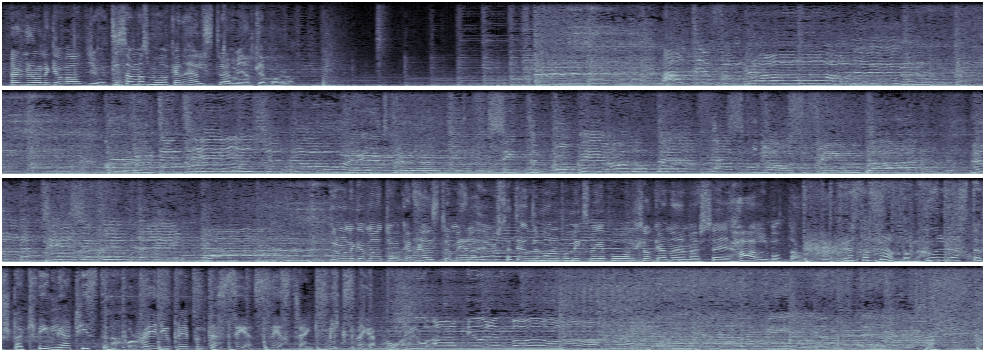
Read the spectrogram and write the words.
Här är Veronica Maggio tillsammans med Håkan Hellström egentligen morgon. Veronica Maggio och Håkan Hellström i hela huset. Äntligen morgon på Mix Megapol. Klockan närmar sig halv åtta. Rösta fram de 100 största kvinnliga artisterna på radioplay.se mixmegapol.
